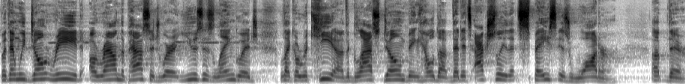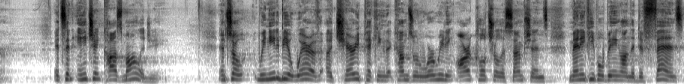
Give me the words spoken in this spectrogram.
but then we don't read around the passage where it uses language like a rakia, the glass dome being held up, that it's actually that space is water up there. It's an ancient cosmology. And so we need to be aware of a cherry picking that comes when we're reading our cultural assumptions, many people being on the defense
